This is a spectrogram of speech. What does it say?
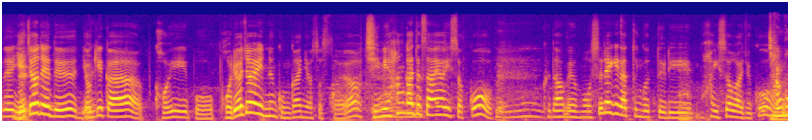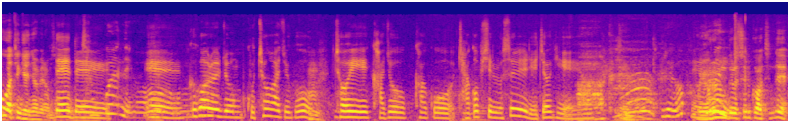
네, 네. 예전에는 여기가 거의 뭐 버려져 있는 공간이었었어요. 짐이 한가득 쌓여 있었고 네. 그 다음에 뭐 쓰레기 같은 것들이 막 있어가지고 창고 같은 개념이라고 네네. 창고였네요. 예, 그거를 좀 고쳐가지고 음. 저희 가족하고 작업실로 쓸 예정이에요. 아 그래요? 아 그래요? 네. 뭐 여러분들은 쓸 것 같은데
